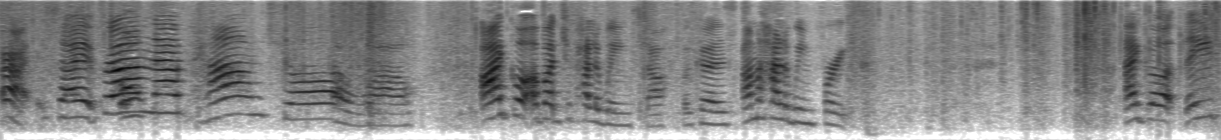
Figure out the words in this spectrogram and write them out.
Alright, so from the pound shop. Oh wow. I got a bunch of Halloween stuff because I'm a Halloween freak. I got these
